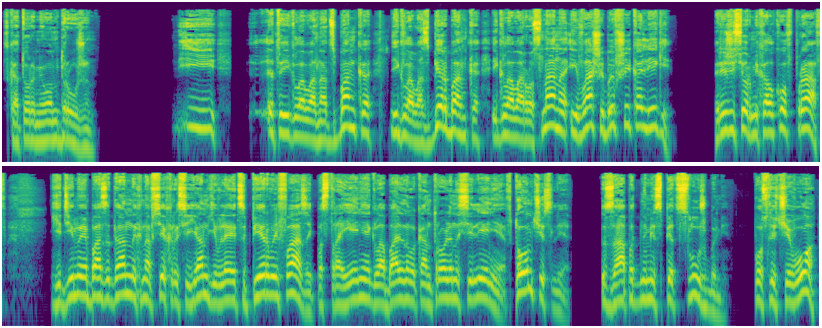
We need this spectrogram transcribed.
с которыми он дружен. «И это и глава Нацбанка, и глава Сбербанка, и глава Роснана, и ваши бывшие коллеги. Режиссер Михалков прав». Единая база данных на всех россиян является первой фазой построения глобального контроля населения, в том числе западными спецслужбами, после чего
